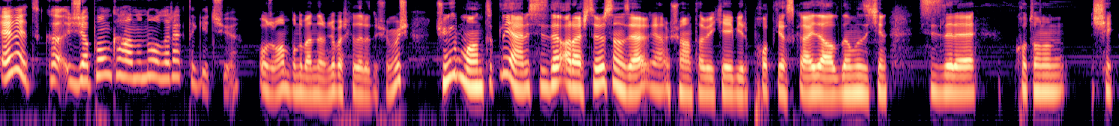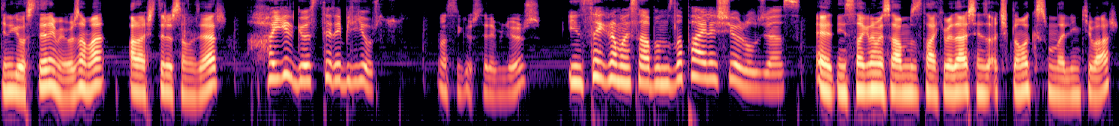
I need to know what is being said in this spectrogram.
Evet, ka- Japon kanunu olarak da geçiyor. O zaman bunu benden önce başkaları düşünmüş. Çünkü mantıklı yani siz de araştırırsanız eğer yani şu an tabii ki bir podcast kaydı aldığımız için sizlere Koto'nun şeklini gösteremiyoruz ama araştırırsanız eğer Hayır gösterebiliyoruz. nasıl gösterebiliyoruz? Instagram hesabımızda paylaşıyor olacağız. Evet Instagram hesabımızı takip ederseniz açıklama kısmında linki var.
